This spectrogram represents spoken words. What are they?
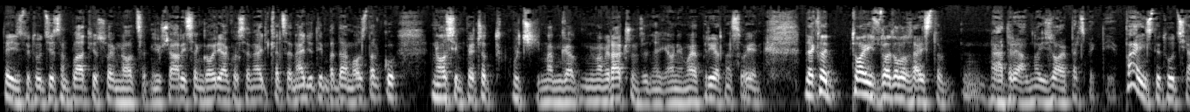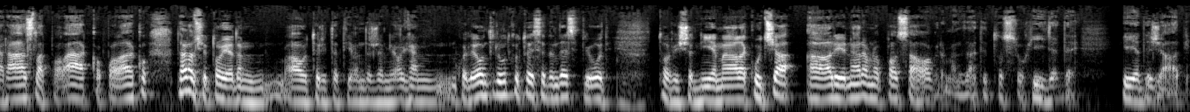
te institucije sam platio svojim novcem i u šali sam govorio ako se nađu, kad se nađutim pa dam ostavku, nosim pečat kući, imam, ga, imam račun za njega, on je moja prijatna svojina. Dakle, to je izgledalo zaista nadrealno iz ove perspektive. Pa je institucija rasla polako, polako. Danas je to jedan autoritativan državni organ. Je on trenutku to je 70 ljudi. To više nije mala kuća, ali je naravno posao ogroman. Znate, to su hiljade hiljade žalbi.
